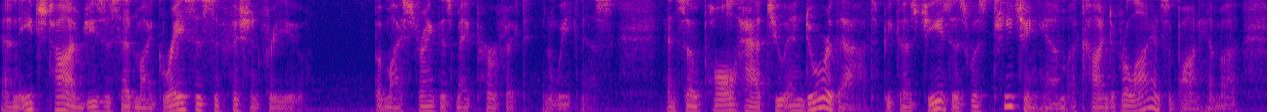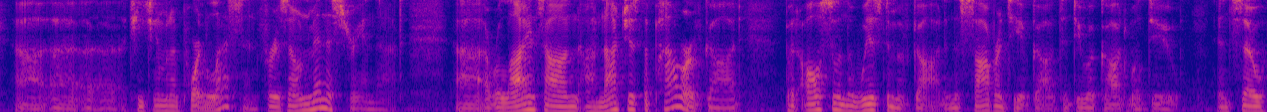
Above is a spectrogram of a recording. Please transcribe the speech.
And each time Jesus said, My grace is sufficient for you, but my strength is made perfect in weakness. And so Paul had to endure that because Jesus was teaching him a kind of reliance upon him, a, uh, a, a, teaching him an important lesson for his own ministry in that. Uh, a reliance on, on not just the power of God, but also in the wisdom of God and the sovereignty of God to do what God will do. And so,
